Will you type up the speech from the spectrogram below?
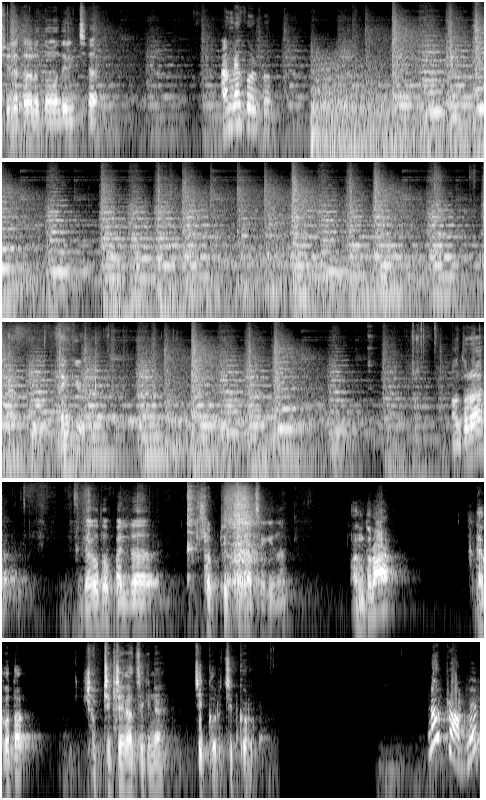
সেটা তাহলে তোমাদের ইচ্ছা? আমরা করব। অন্তরা দেখো তো ফাইলটা সব ঠিকঠাক আছে কিনা? অন্তরা দেখো তো সব ঠিকঠাক আছে কিনা? চেক করো চেক করো। নো প্রবলেম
